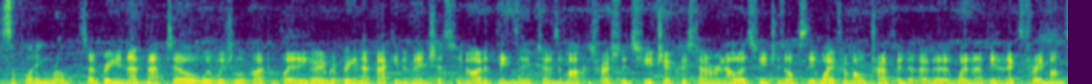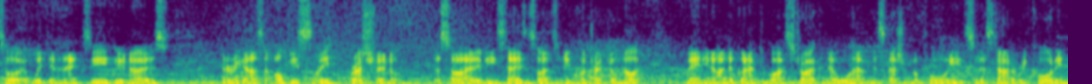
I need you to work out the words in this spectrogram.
supporting role. So bringing that back to, which look, I completely agree, but bringing that back into Manchester United things in terms of Marcus Rashford's future, Cristiano Ronaldo's future is obviously away from Old Trafford over whether that be in the next three months or within the next year, who knows. But in regards to obviously Rashford aside, if he stays and signs a new contract or not, Man United are going to have to buy a striker. Now we'll have a discussion before we sort of start a recording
